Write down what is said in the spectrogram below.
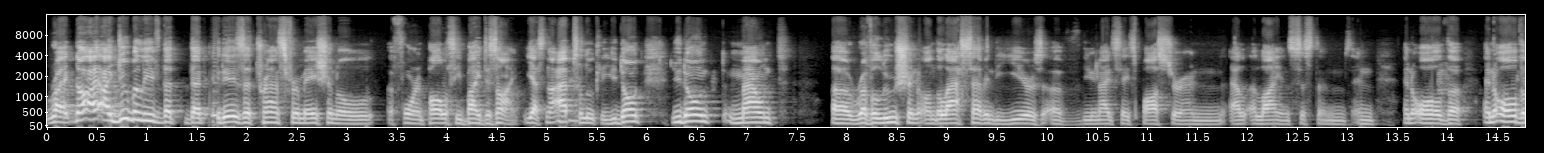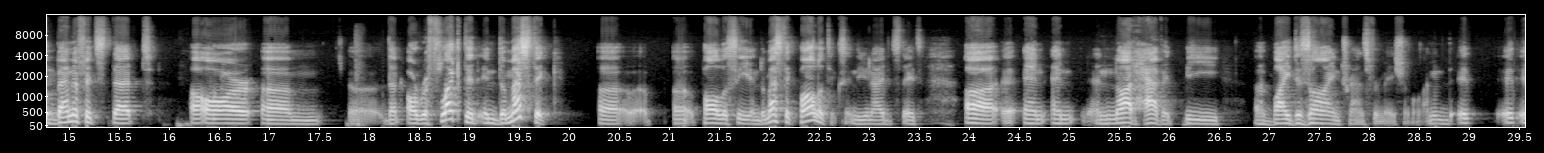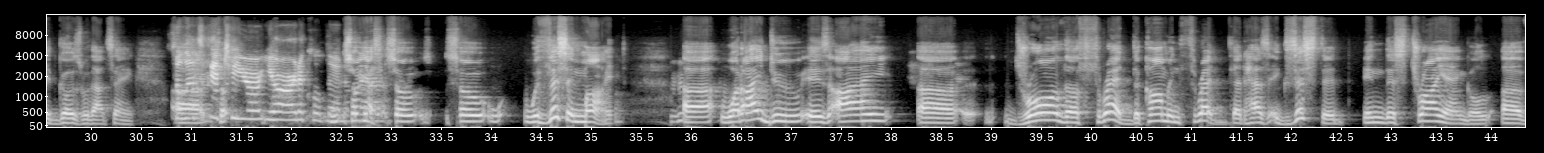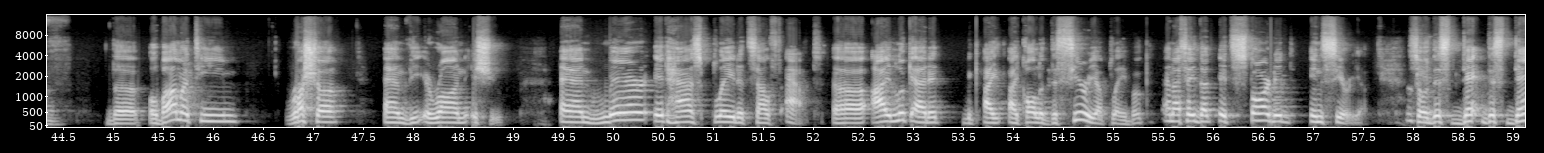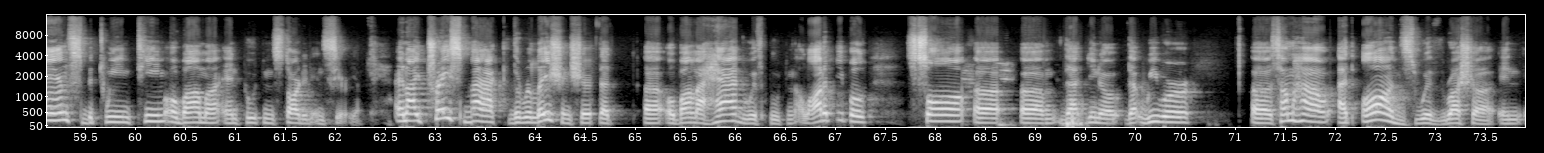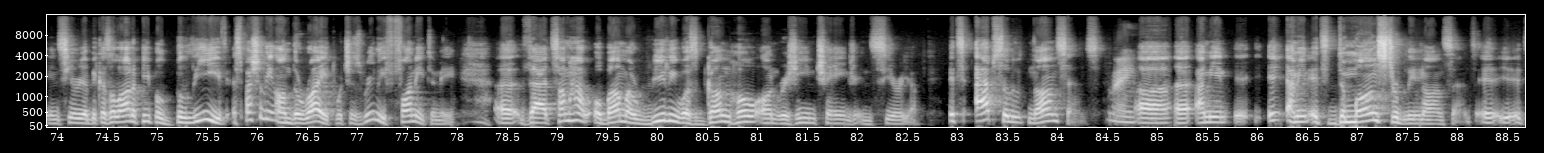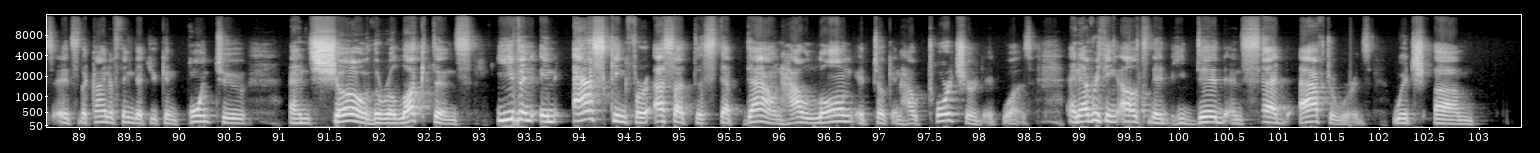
Right. No, I, I, do believe that that it is a transformational foreign policy by design. Yes. No, mm-hmm. absolutely. You don't you don't mount a revolution on the last seventy years of the United States posture and alliance systems and and all the and all the benefits that are um, uh, that are reflected in domestic uh, uh, policy and domestic politics in the United States, uh, and and and not have it be uh, by design transformational. I mean, it, it, it goes without saying. So let's get so, to your your article then. So yes, so so with this in mind, mm-hmm. what I do is I uh, draw the thread, the common thread that has existed in this triangle of the Obama team, Russia, and the Iran issue and where it has played itself out. Uh, I look at it, I, I, call it the Syria playbook, and I say that it started in Syria. Okay. So this, da- this dance between Team Obama and Putin started in Syria. And I trace back the relationship that uh, Obama had with Putin. A lot of people saw uh, um, that, you know, that we were uh, somehow at odds with Russia in, in Syria because a lot of people believe, especially on the right, which is really funny to me, uh, that somehow Obama really was gung ho on regime change in Syria. It's absolute nonsense. Right. Uh, uh I mean, it, it, I mean, it's demonstrably nonsense. It, it's it's the kind of thing that you can point to and show the reluctance even in asking for Assad to step down, how long it took and how tortured it was, and everything else that he did and said afterwards, which um,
